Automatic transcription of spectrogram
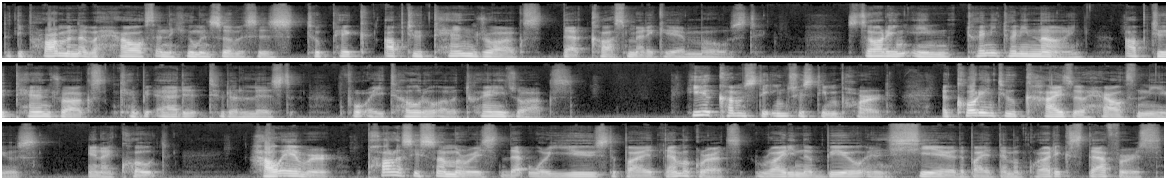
the Department of Health and Human Services to pick up to 10 drugs that cost Medicare most. Starting in 2029, up to 10 drugs can be added to the list for a total of 20 drugs. Here comes the interesting part. According to Kaiser Health News, and I quote, However, policy summaries that were used by Democrats writing the bill and shared by Democratic staffers,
